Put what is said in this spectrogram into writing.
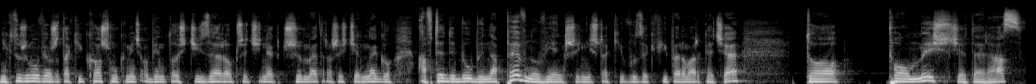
Niektórzy mówią, że taki kosz mógł mieć objętości 0,3 metra sześciennego, a wtedy byłby na pewno większy niż taki wózek w hipermarkecie. To pomyślcie teraz,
